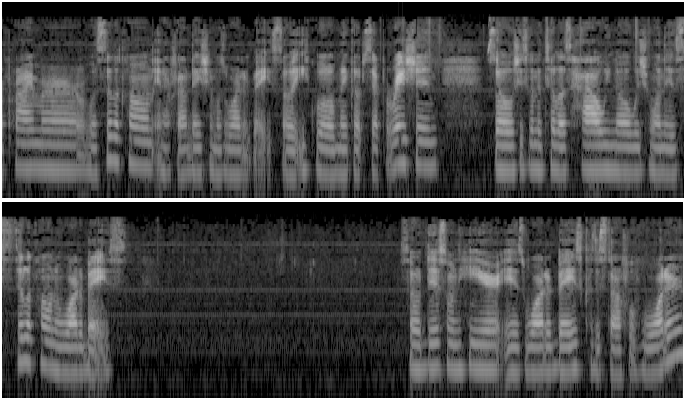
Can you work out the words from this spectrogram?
her primer was silicone and her foundation was water based. So it equal makeup separation. So she's going to tell us how we know which one is silicone and water based. So this one here is water based because it starts with water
